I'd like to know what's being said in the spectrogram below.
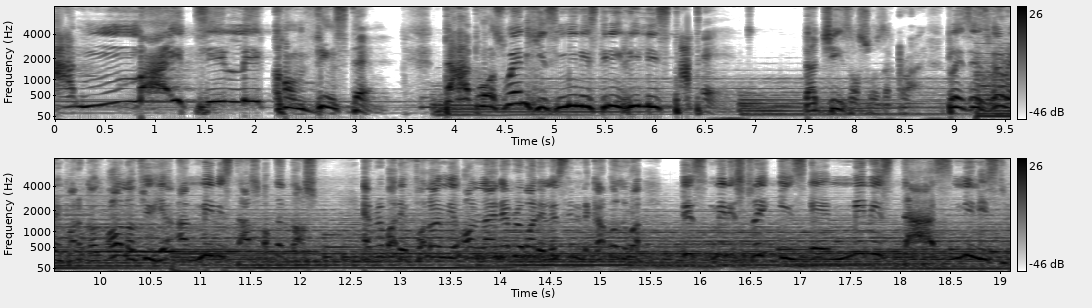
and mightily convinced them. That was when his ministry really started. That Jesus was the Christ. Please, it's very important because all of you here are ministers of the gospel. Everybody following me online, everybody listening to the campus. This ministry is a minister's ministry.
